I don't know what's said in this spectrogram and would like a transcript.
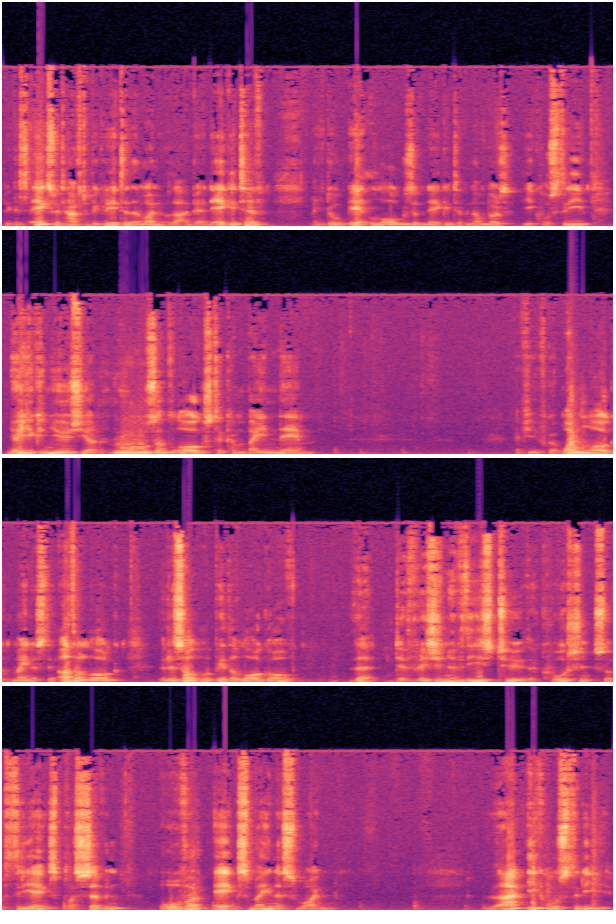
because x would have to be greater than 1, or that would be a negative. And you don't get logs of negative numbers, equals 3. Now you can use your rules of logs to combine them. If you've got one log minus the other log, the result will be the log of the division of these two, the quotient. So 3x plus 7 over x minus 1. That equals 3.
